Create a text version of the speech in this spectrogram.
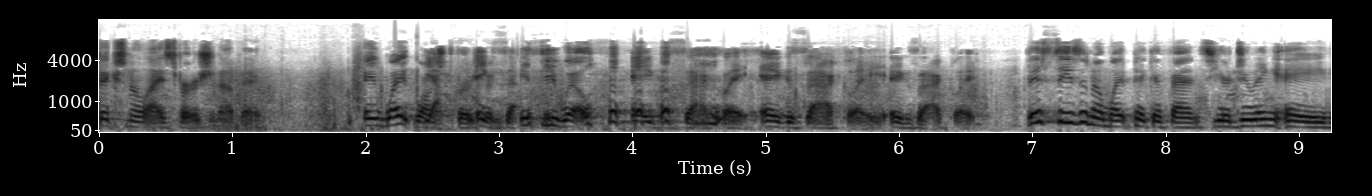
fictionalized version of it, a whitewashed Yeah, version, exactly. if you will. exactly, exactly, exactly. This season on White Picket Fence, you're doing a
